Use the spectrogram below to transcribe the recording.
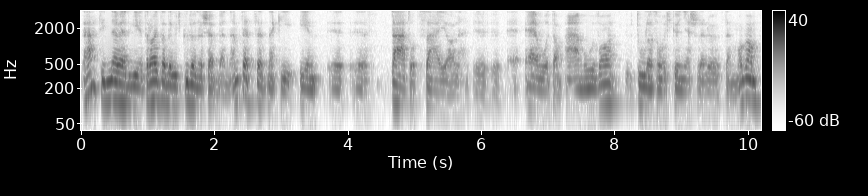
hát így nevetgélt rajta, de úgy különösebben nem tetszett neki. Én tátott szájjal el voltam ámulva, túl azon, hogy könnyesre röhögtem magam.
